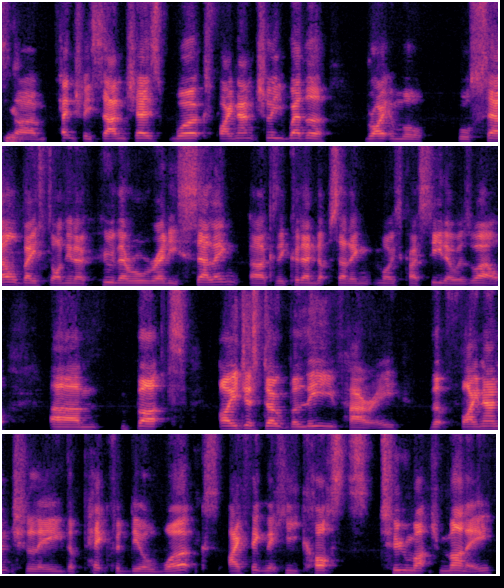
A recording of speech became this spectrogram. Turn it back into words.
yeah. um, potentially Sanchez works financially. Whether Brighton will will sell based on you know who they're already selling because uh, they could end up selling Moise Caicedo as well. Um, but I just don't believe Harry that financially the Pickford deal works. I think that he costs too much money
